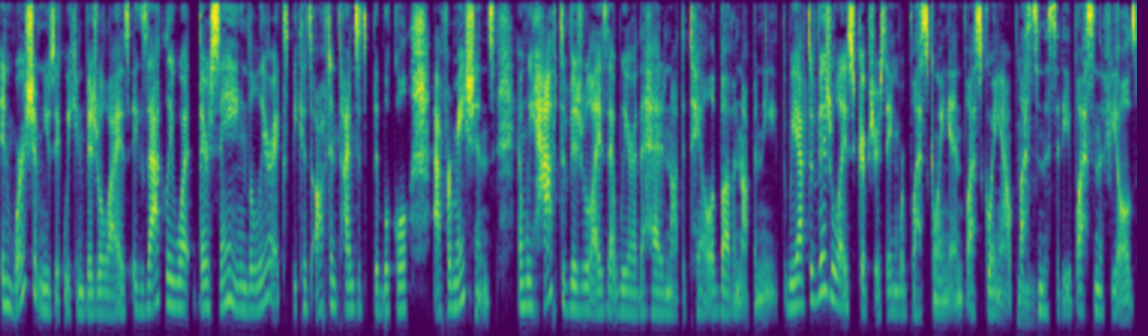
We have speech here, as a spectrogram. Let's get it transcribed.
in worship music, we can visualize exactly what they're saying in the lyrics because oftentimes it's biblical affirmations. And we have to visualize that we are the head and not the tail, above and not beneath. We have to visualize scripture saying we're blessed going in, blessed going out, blessed mm. in the city, blessed in the fields.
